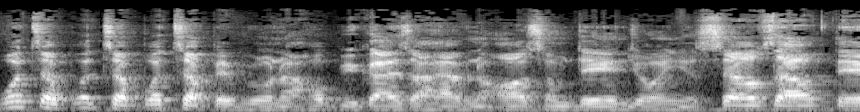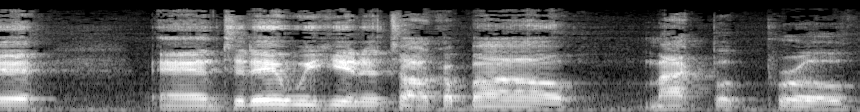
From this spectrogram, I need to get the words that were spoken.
What's up, what's up, what's up, everyone? I hope you guys are having an awesome day, enjoying yourselves out there. And today we're here to talk about MacBook Pro.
